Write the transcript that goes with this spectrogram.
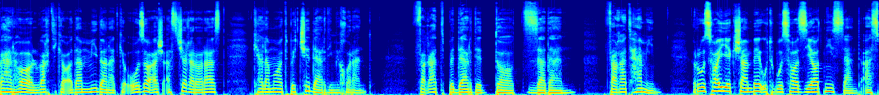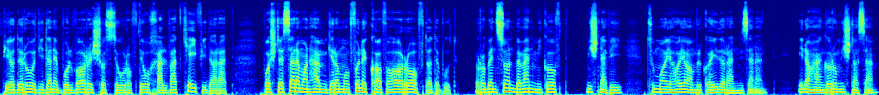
به هر حال وقتی که آدم می‌داند که اوضاعش از چه قرار است کلمات به چه دردی می‌خورند. فقط به درد داد زدن. فقط همین. روزهای یک شنبه اتوبوس ها زیاد نیستند. از پیاده رو دیدن بلوار شسته و رفته و خلوت کیفی دارد. پشت سرمان هم گرامافون کافه ها را افتاده بود. روبنسون به من می‌گفت میشنوی؟ تو مایه های آمریکایی دارن می‌زنن. این آهنگا رو می‌شناسم.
